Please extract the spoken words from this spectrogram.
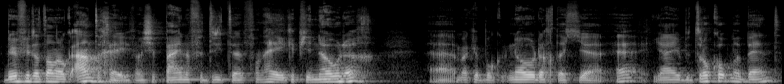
durf je dat dan ook aan te geven als je pijn of verdriet hebt van hé, hey, ik heb je nodig. Uh, maar ik heb ook nodig dat je, hè, jij betrokken op me bent.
